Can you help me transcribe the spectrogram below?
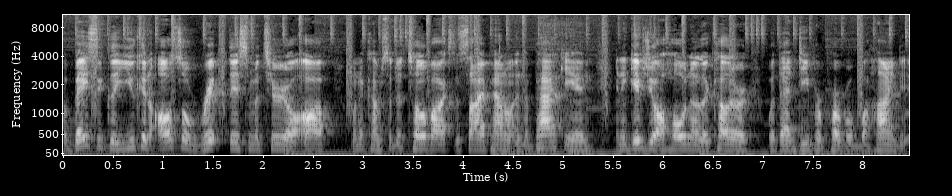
But basically you can also rip this material off when it comes to the toe box the side panel and the back end and it gives you a whole nother color with that deeper purple behind it.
